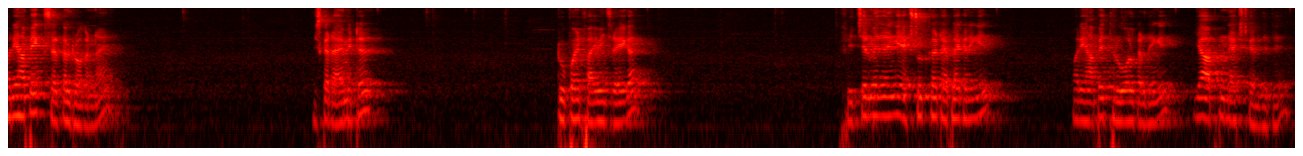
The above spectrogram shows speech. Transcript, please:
और यहाँ पे एक सर्कल ड्रॉ करना है। इसका डायमीटर 2.5 इंच रहेगा। फीचर में जाएँगे एक्सट्रूड कट अप्लाई करेंगे और यहाँ पे थ्रू ऑल कर देंगे, या अप टू नेक्स्ट कर देते। हैं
